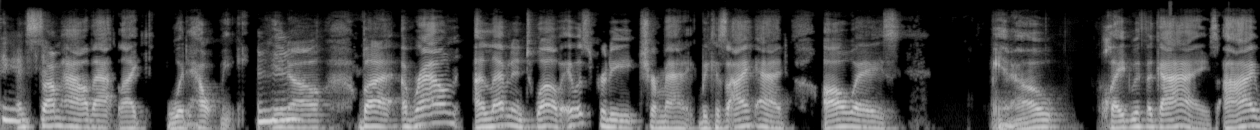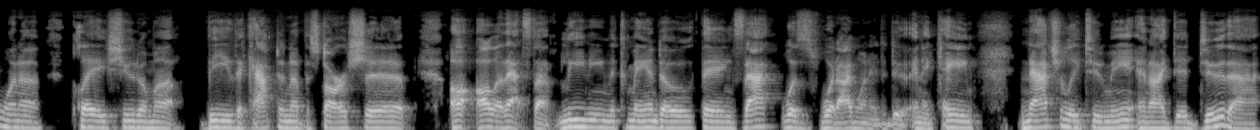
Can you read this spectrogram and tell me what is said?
and somehow that like would help me, mm-hmm. you know. But around eleven and twelve, it was pretty traumatic because I had always, you know, played with the guys. I want to play shoot 'em up, be the captain of the starship, all, of that stuff, leading the commando things. That was what I wanted to do. And it came naturally to me. And I did do that.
